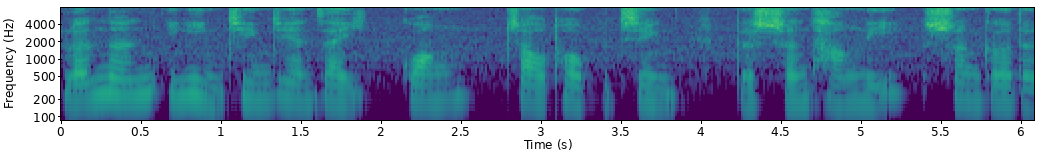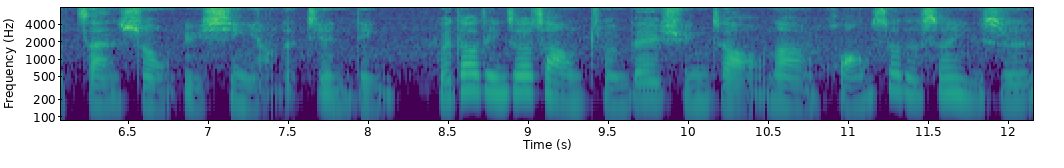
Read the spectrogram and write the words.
仍能隐隐听见在光照透不尽的神堂里圣歌的赞颂与信仰的坚定。回到停车场，准备寻找那黄色的身影时，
